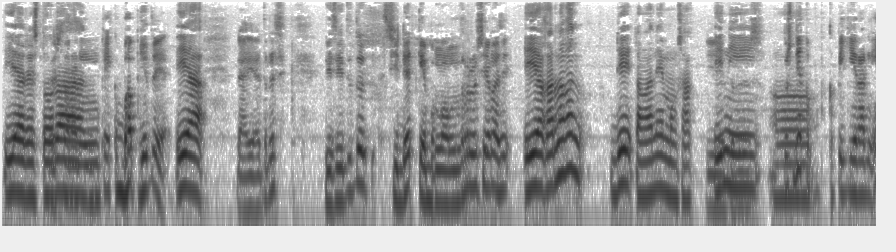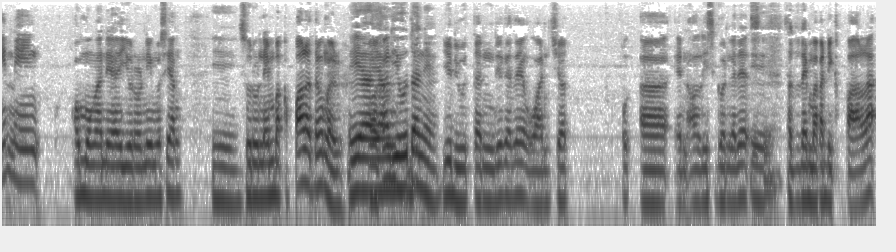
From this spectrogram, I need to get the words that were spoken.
Iya restoran. Kayak kebab gitu ya? Iya. Nah ya terus di situ tuh si Dead kayak bengong terus ya nggak sih? Iya karena kan dia tangannya emang sak Iya, ini terus, terus dia ke- kepikiran ini omongannya Euronymous yang iya, suruh nembak kepala tau gak lu? Iya Oh, yang di hutan ya? Iya di hutan. Dia katanya one shot uh, and all is gone katanya. Iya. satu tembakan di kepala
